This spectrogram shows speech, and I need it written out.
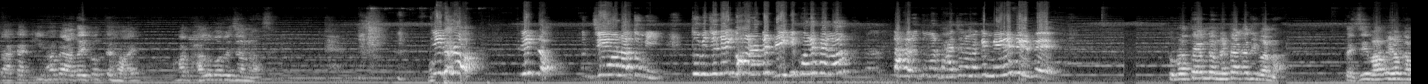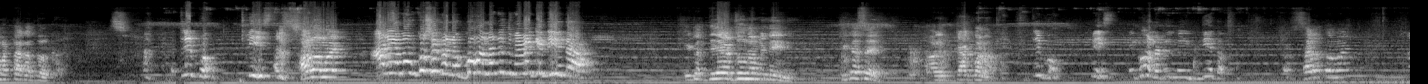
টাকা কীভাবে আদায় করতে হয় আমার ভালোভাবে জানা আছে। যেও না তুমি। তুমি যদি ঘরটা বিক্রি করে ফেলো তাহলে তোমার ভাইজান আমাকে মেরে ফেলবে। তোমরা তো এমনি টাকা দিবা না। তাই যেভাবে হোক আমার টাকা দরকার। প্লিজ আর আমায় আরে এমন করছ কেন? গহনাটা তুমি আমাকে দিয়ে দাও। এটা দেওয়ার জন্য আমি নেইনি ঠিক আছে? আর ডাকবা না। দিব প্লিজ এই গহনাটা তুমি দিয়ে দাও। স্যার তো আমায়।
